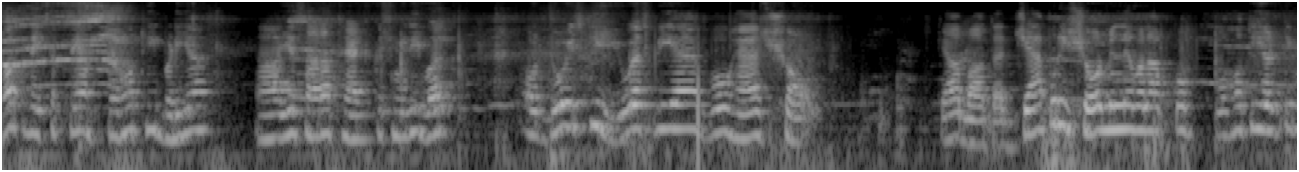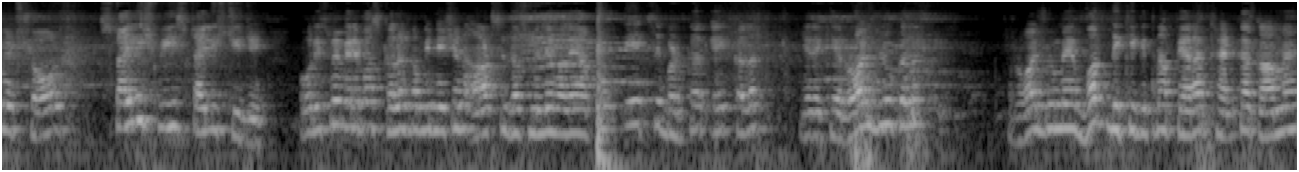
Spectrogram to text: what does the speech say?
वर्क देख सकते हैं बहुत ही बढ़िया ये सारा थ्रेड कश्मीरी वर्क और जो इसकी यूएसपी है, वो है शॉल क्या बात है जयपुरी शॉल मिलने वाला आपको, बहुत ही ultimate shawl stylish piece stylish चीज़ें। और इसमें मेरे पास कलर कॉम्बिनेशन आठ से दस मिलने वाले हैं आपको। एक से बढ़कर एक कलर ये देखिए royal blue colour royal view में वर्क देखिए कितना प्यारा थ्रेड का काम है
